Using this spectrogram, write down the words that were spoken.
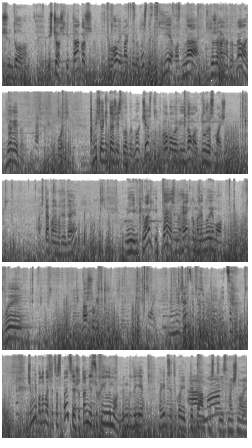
Чудово. І що ж, і також в торговій марці Любисток є одна дуже гарна приправа для риби. Так. Ось. Ми сьогодні теж її спробуємо. Ну, чесно, пробував її вдома дуже смачно. Ось так вона виглядає. Ми її відкриваємо і теж легенько маринуємо в нашу рибку. Ой, мені вже це дуже подобається. Чи мені подобається ця спеція, що там є сухий лимон. Він додає рибці такої пікантності і смачної.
